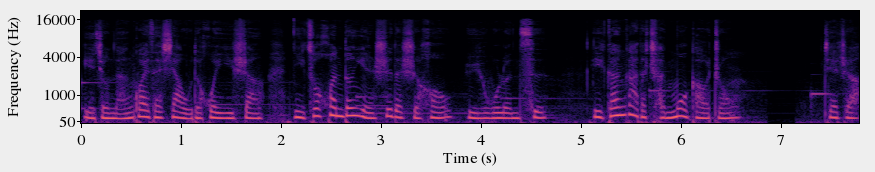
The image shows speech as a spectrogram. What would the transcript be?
也就难怪在下午的会议上，你做幻灯演示的时候语无伦次，以尴尬的沉默告终。接着，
